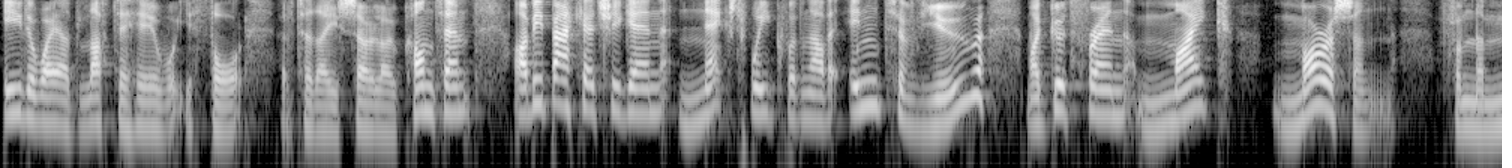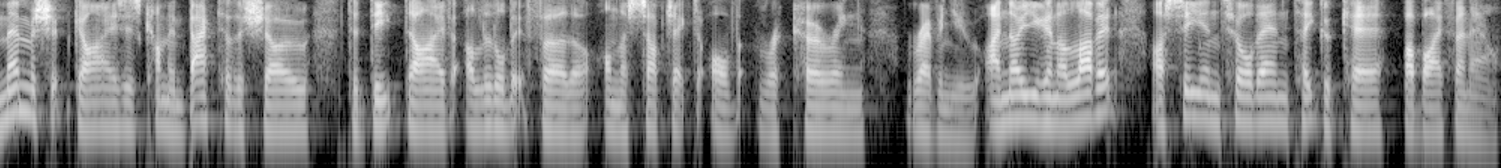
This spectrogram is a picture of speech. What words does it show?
Either way, I'd love to hear what you thought of today's solo content. I'll be back at you again next week with another interview. My good friend Mike Morrison from the membership guys is coming back to the show to deep dive a little bit further on the subject of recurring revenue. I know you're going to love it. I'll see you until then. Take good care. Bye bye for now.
